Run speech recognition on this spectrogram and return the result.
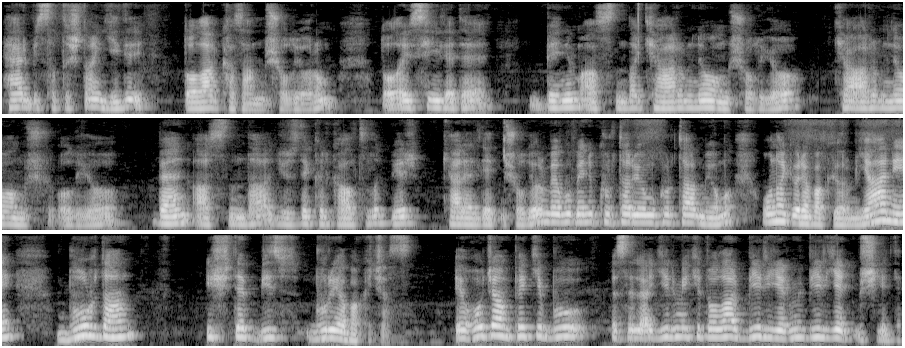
Her bir satıştan 7 dolar kazanmış oluyorum. Dolayısıyla da benim aslında karım ne olmuş oluyor? Karım ne olmuş oluyor? Ben aslında %46'lık bir kar elde etmiş oluyorum ve bu beni kurtarıyor mu kurtarmıyor mu ona göre bakıyorum. Yani buradan işte biz buraya bakacağız. E hocam peki bu mesela 22 dolar 1.20 1.77.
